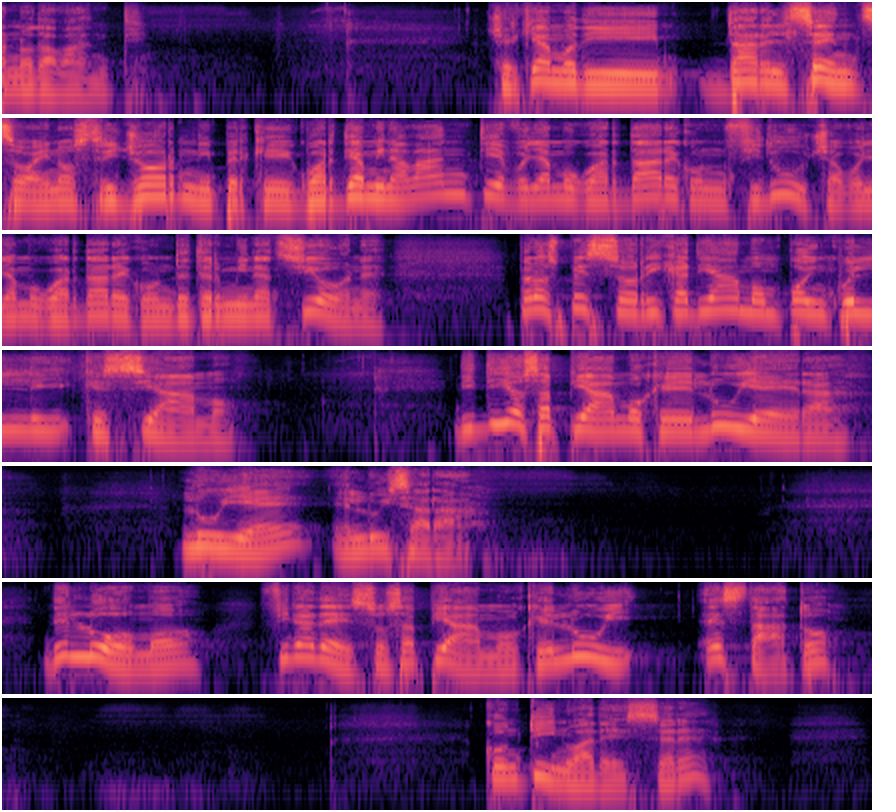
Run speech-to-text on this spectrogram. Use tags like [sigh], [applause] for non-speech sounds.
anno davanti. Cerchiamo di dare il senso ai nostri giorni perché guardiamo in avanti e vogliamo guardare con fiducia, vogliamo guardare con determinazione, però spesso ricadiamo un po' in quelli che siamo. Di Dio sappiamo che Lui era, Lui è e Lui sarà. Dell'uomo fino adesso sappiamo che Lui è stato, continua ad essere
